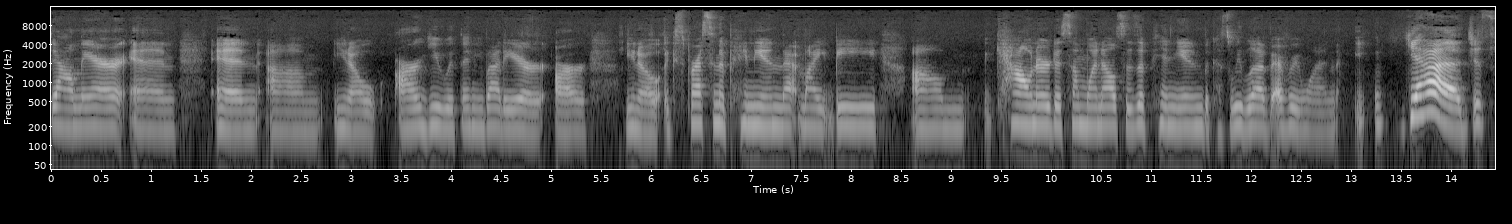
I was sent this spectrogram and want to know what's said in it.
down there and and um, you know argue with anybody or or you know express an opinion that might be um, counter to someone else's opinion because we love everyone. Yeah, just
